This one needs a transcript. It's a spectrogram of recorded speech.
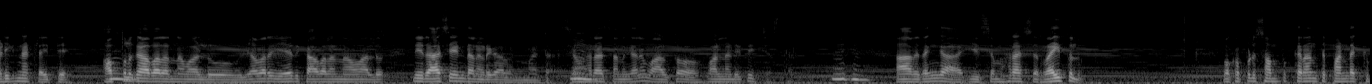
అడిగినట్లయితే అప్పులు కావాలన్న వాళ్ళు ఎవరు ఏది కావాలన్న వాళ్ళు నీ రాశి ఏంటని అడగాలన్నమాట. సింహరాశి అనగానే వాళ్ళతో వాళ్ళని అడిగితే ఇచ్చేస్తారు. ఆ విధంగా ఈ సింహరాశి రైతులు ఒకప్పుడు సంక్రాంతి పండక్కి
